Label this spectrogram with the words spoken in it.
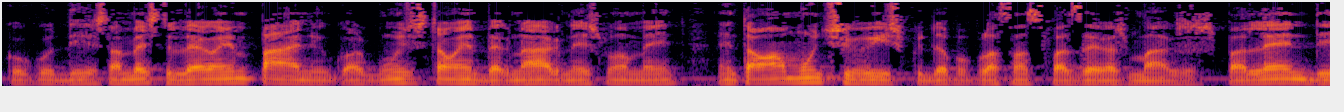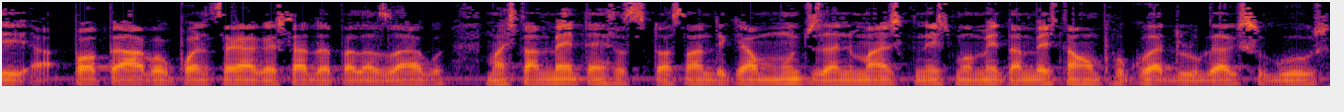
crocodilos, também estiveram em pânico. Alguns estão em hibernar neste momento. Então há muitos riscos da população se fazer as margens. Para além de a própria água pode ser arrastada pelas águas, mas também tem essa situação de que há muitos animais que neste momento também estão a procurar de lugares seguros,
